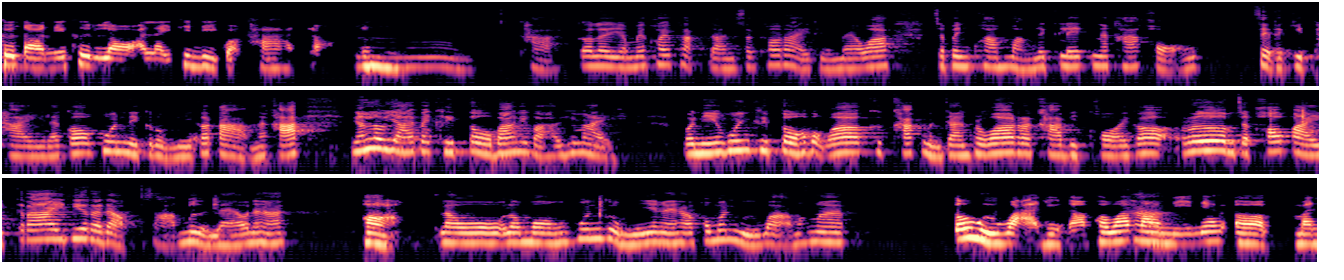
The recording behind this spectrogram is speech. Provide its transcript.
คือตอนนี้คือรออะไรที่ดีกว่าคาดเนาะ ค่ะ ก็เลยยังไม่ค่อยผลักดันสักเท่าไหร่ถึงแม้ว่า จะเป็นความหวังเล็กๆนะคะของเศรษฐกิจไทยและก็หุ้นในกลุ่มนี้ก็ตามนะคะ งั้นเราย้ายไปคริปโตบ้างดีกว่าค่ะพี่ใหม่ วันนี้หุ้นคริปโตเขาบอกว่าคึกคักเหมือนกันเพราะว่าราคาบิตคอยก็เริ่มจะเข้าไปใกล้ที่ระดับสามหมื่นแล้วนะคะค่ะเราเรามองหุ้นกลุ่มนี้ยังไงคะเพราะมันหวือหวามากๆ ก็หวือหวาอยู่นะเพราะว่าตอนนี้เนี่ยเออมัน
